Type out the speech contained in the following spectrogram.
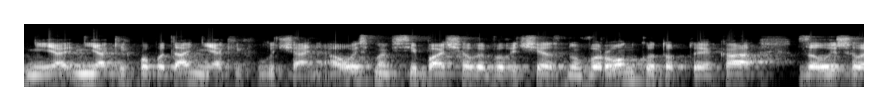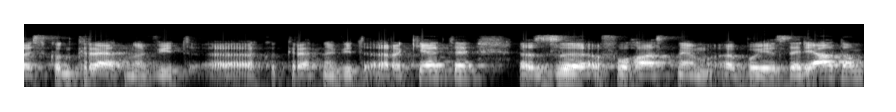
нія- ніяких попадань, ніяких влучань. А ось ми всі бачили величезну воронку, тобто яка залишилась конкретно від конкретно від ракети з фугасним боєзарядом.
